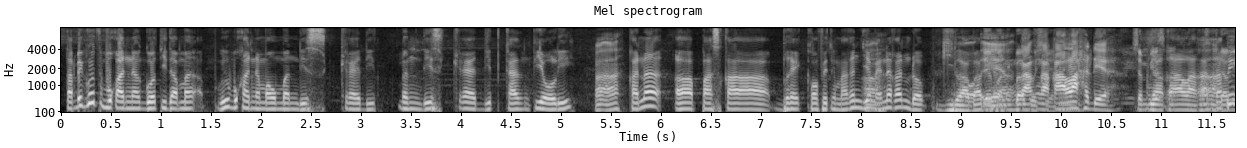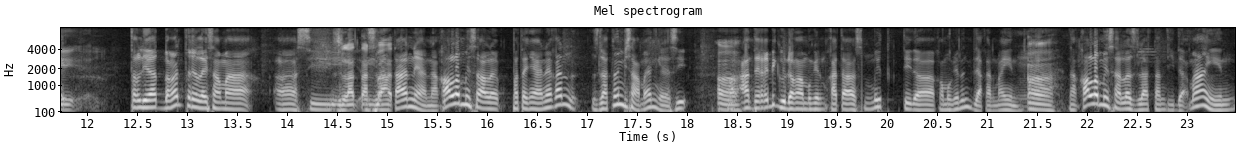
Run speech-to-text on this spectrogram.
Tapi gue bukannya gue tidak gue bukannya mau mendiskredit mendiskreditkan Pioli ah. karena eh, pasca break covid kemarin dia Ah. mainnya kan udah gila Oh, banget. iya, nggak nggak ya. kalah dia. Nggak kalah kan. Ah, Tapi terlihat banget relay sama uh, si Zlatan Zlatan ya. Nah kalau misalnya pertanyaannya kan Zlatan bisa main gak sih? Uh. Uh. Ante Rebic udah nggak mungkin kata Smith tidak kemungkinan tidak akan main. Ah. Nah kalau misalnya Zlatan tidak main,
